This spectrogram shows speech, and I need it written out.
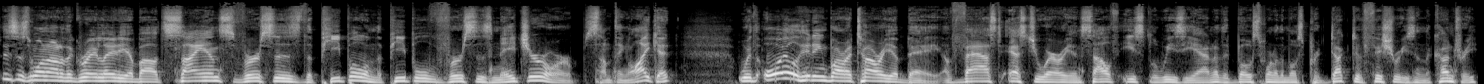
This is one out of the Gray Lady about science versus the people and the people versus nature or something like it. With oil hitting Barataria Bay, a vast estuary in southeast Louisiana that boasts one of the most productive fisheries in the country,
